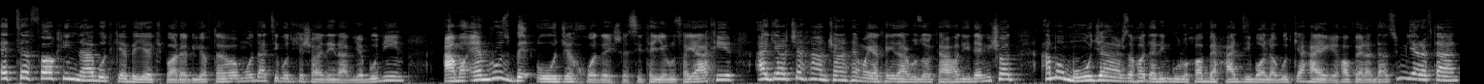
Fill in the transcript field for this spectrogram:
اتفاقی نبود که به یک باره بیفته و مدتی بود که شاهد این رویه بودیم. اما امروز به اوج خودش رسید. طی روزهای اخیر اگرچه همچنان حمایتهایی در بزرگترها دیده می‌شد اما موج عرضه ها در این گروه ها به حدی بالا بود که حقیقی ها فعلا تصمیم گرفتن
